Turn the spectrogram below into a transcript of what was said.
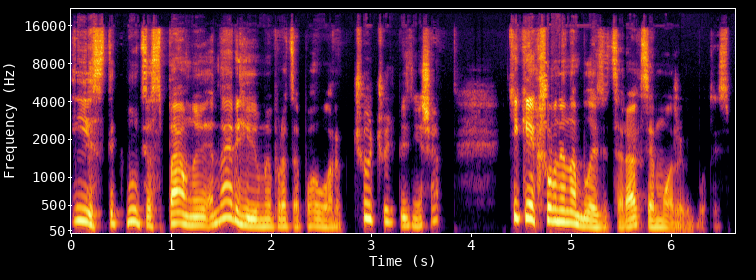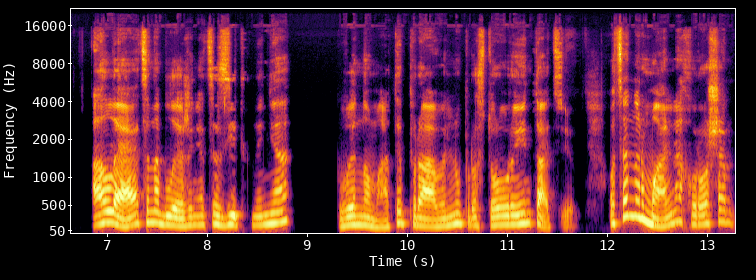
і стикнуться з певною енергією, ми про це поговоримо чуть-чуть пізніше. Тільки якщо вони наблизяться, реакція може відбутися. Але це наближення, це зіткнення повинно мати правильну просторову орієнтацію. Оце нормальна, хороша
